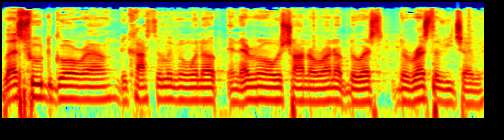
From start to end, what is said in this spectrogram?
Less food to go around, the cost of living went up, and everyone was trying to run up the rest, the rest of each other.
